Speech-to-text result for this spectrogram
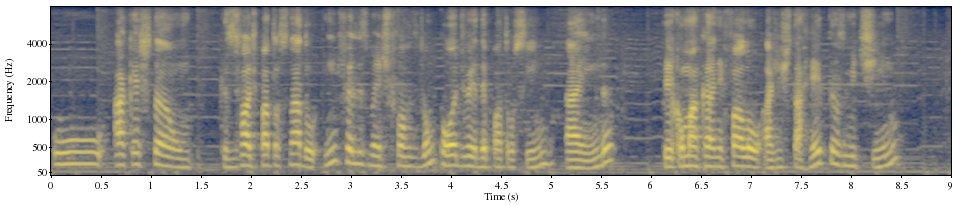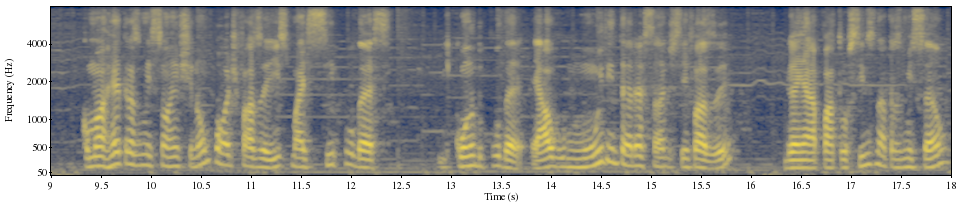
O, a questão que você fala de patrocinador, infelizmente o Ford não pode vender patrocínio ainda, porque como a Kanye falou, a gente está retransmitindo. Como uma retransmissão, a gente não pode fazer isso, mas se pudesse e quando puder, é algo muito interessante de se fazer, ganhar patrocínios na transmissão.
